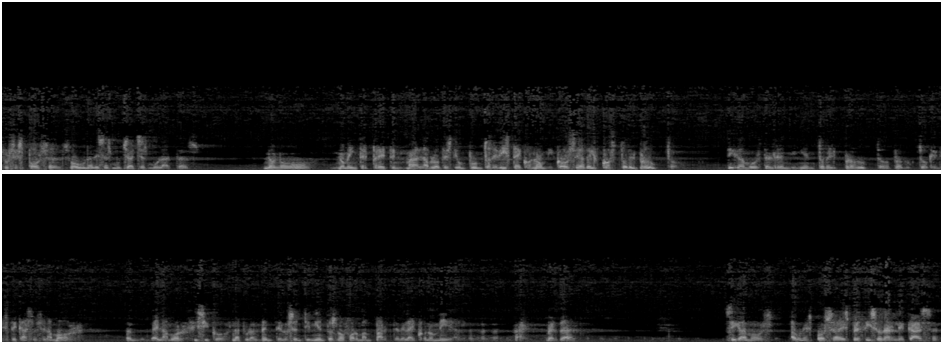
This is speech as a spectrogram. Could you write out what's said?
¿Sus esposas o una de esas muchachas mulatas? No, no, no me interpreten mal, hablo desde un punto de vista económico, o sea, del costo del producto. Digamos del rendimiento del producto, producto que en este caso es el amor. El amor físico, naturalmente, los sentimientos no forman parte de la economía. ¿Verdad? Sigamos. A una esposa es preciso darle casa,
